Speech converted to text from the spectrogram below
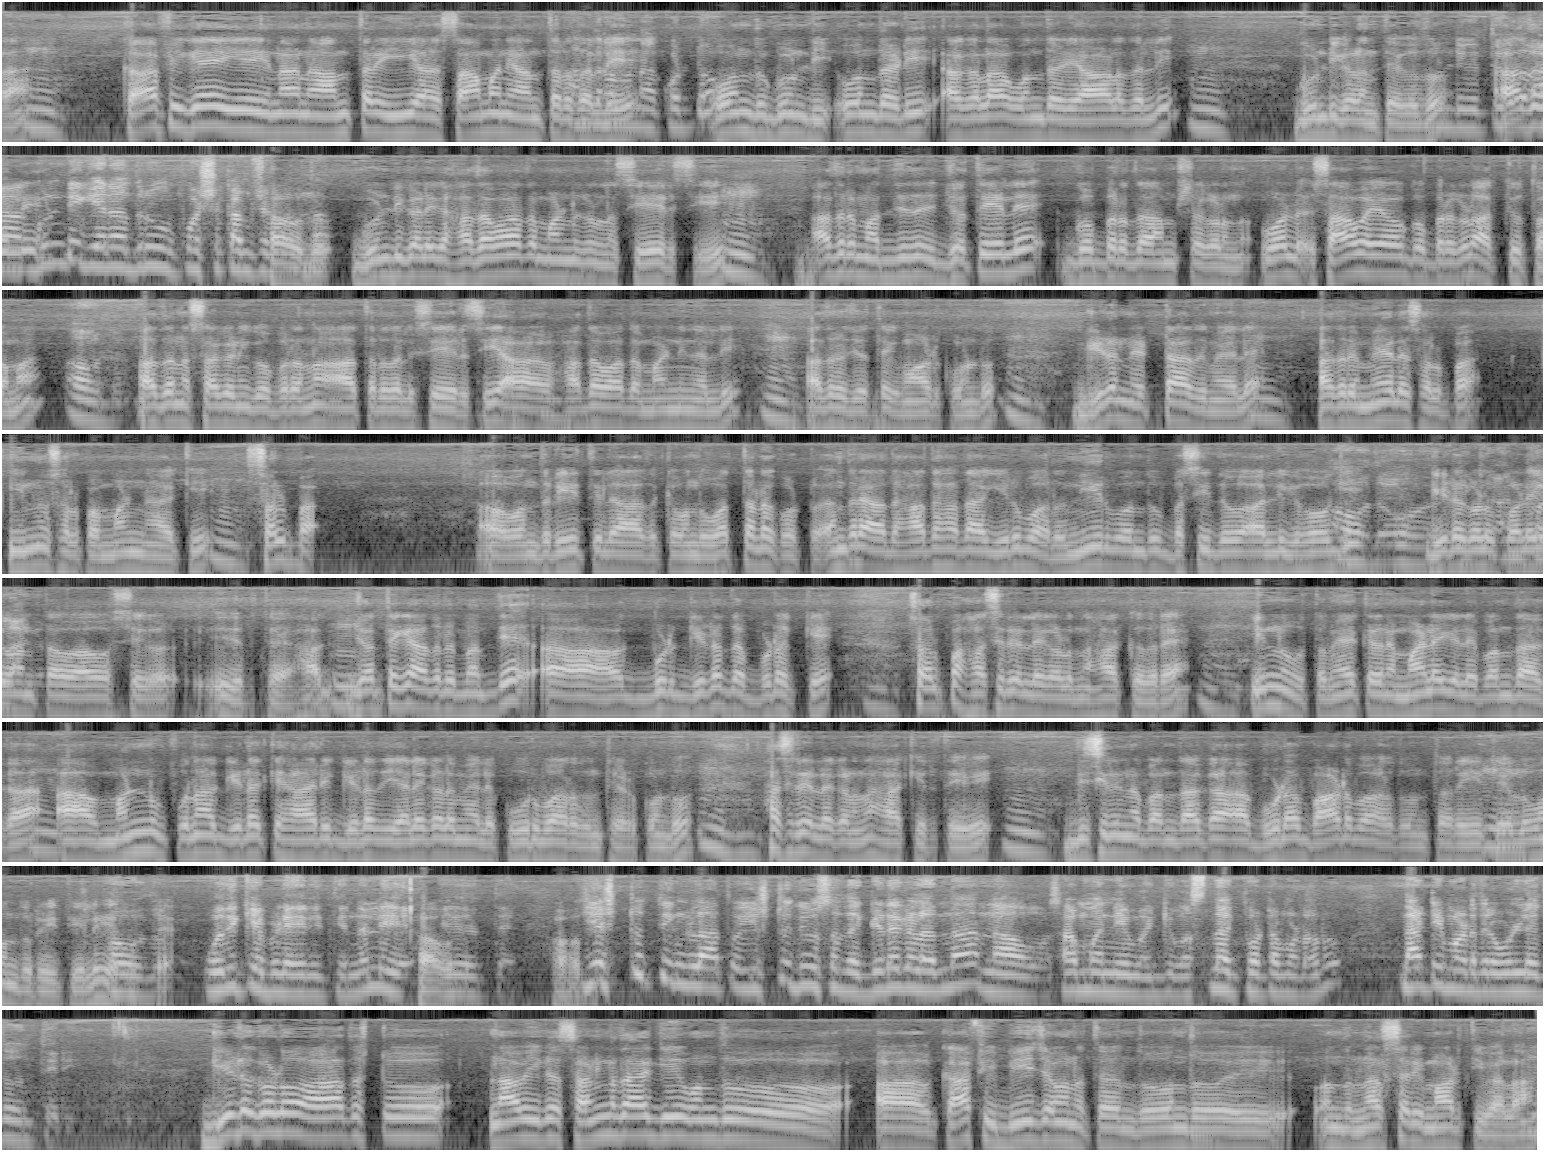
ಕಾಫಿಗೆ ಈ ನಾನು ಅಂತರ ಈ ಸಾಮಾನ್ಯ ಅಂತರದಲ್ಲಿ ಅಂತರವನ್ನ ಕೊಟ್ಟು? ಒಂದು ಗುಂಡಿ ಒಂದಡಿ ಅಗಲ ಒಂದಡಿ ಆಳದಲ್ಲಿ ಗುಂಡಿಗಳನ್ನು ತೆಗೆದು ಗುಂಡಿಗೆ ತೆಗೆದು ಆ ಅದರಲ್ಲಿ ಗುಂಡಿಗೆ ಏನಾದ್ರೂ ಪೋಷಕಾಂಶಗಳು ಹೌದು. ಗುಂಡಿಗಳಿಗೆ ಹದವಾದ ಮಣ್ಣುಗಳನ್ನು ಸೇರಿಸಿ ಅದರ ಮಧ್ಯದ ಜೊತೆಯಲ್ಲೇ ಗೊಬ್ಬರದ ಅಂಶಗಳನ್ನು ಒಳ್ಳೆ ಸಾವಯವ ಗೊಬ್ಬರಗಳು ಅತ್ಯುತ್ತಮ. ಹೌದು. ಅದನ್ನು ಸಗಣಿ ಗೊಬ್ಬರನ ಆ ತರದಲ್ಲಿ ಸೇರಿಸಿ ಆ ಹದವಾದ ಮಣ್ಣಿನಲ್ಲಿ ಅದರ ಜೊತೆಗೆ ಮಾಡಿಕೊಂಡು ಗಿಡ ನೆಟ್ಟಾದ ಮೇಲೆ ಅದರ ಮೇಲೆ ಸ್ವಲ್ಪ ಇನ್ನೂ ಸ್ವಲ್ಪ ಮಣ್ಣು ಹಾಕಿ ಸ್ವಲ್ಪ ಒಂದು ರೀತಿಯಲ್ಲಿ ಅದಕ್ಕೆ ಒಂದು ಒತ್ತಡ ಕೊಟ್ಟು ಅಂದ್ರೆ ಅದು ಹದ ಹದಾಗಿ ಇರಬಾರ್ದು. ನೀರು ಒಂದು ಬಸಿದು ಅಲ್ಲಿಗೆ ಹೋಗಿ. ಗಿಡಗಳು ಕೊಳೆಯುವಂತ ಅವಶ್ಯಕ ಇರುತ್ತೆ. ಜೊತೆಗೆ ಅದರ ಮಧ್ಯೆ ಬುಡ ಗಿಡದ ಬುಡಕ್ಕೆ ಸ್ವಲ್ಪ ಹಸಿರೆಲೆಗಳನ್ನು ಹಾಕಿದ್ರೆ ಇನ್ನೂ ಉತ್ತಮ. ಯಾಕಂದ್ರೆ ಮಳೆಗೆಲೆ ಬಂದಾಗ ಆ ಮಣ್ಣು ಪುನಃ ಗಿಡಕ್ಕೆ ಹಾರಿ ಗಿಡದ ಎಲೆಗಳ ಮೇಲೆ ಕೂರಬಾರದು ಅಂತ ಹೇಳ್ಕೊಂಡು ಹಸಿರೆಲೆಗಳನ್ನ ಹಾಕಿರ್ತೀವಿ. ಬಿಸಿಲಿನ ಬಂದಾಗ ಆ ಬುಡ ಬಾಡಬಾರದು ಅಂತ ರೀತಿಯಲ್ಲೂ ಒಂದು ರೀತಿಯಲ್ಲಿ ಇರುತ್ತೆ. ಒದಿಕೆ ಬೆಳೆ ರೀತಿಯಲ್ಲಿ. ಎಷ್ಟು ತಿಂಗಳ ಅಥವಾ ಎಷ್ಟು ದಿವಸದ ಗಿಡಗಳನ್ನ ನಾವು ಸಾಮಾನ್ಯವಾಗಿ ಹೊಸದಾಗಿ ತೋಟ ಮಾಡೋರು ನಾಟಿ ಮಾಡಿದ್ರೆ ಒಳ್ಳೇದು ಅಂತೀರಿ? ಗಿಡಗಳು ಆದಷ್ಟು ನಾವೀಗ ಸಣ್ಣದಾಗಿ ಒಂದು ಕಾಫಿ ಬೀಜವನ್ನು ತಂದು ಒಂದು ಒಂದು ನರ್ಸರಿ ಮಾಡ್ತೀವಲ್ಲ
